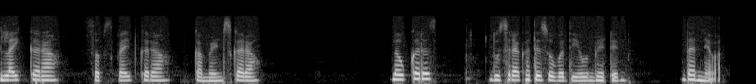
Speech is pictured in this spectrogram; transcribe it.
लाईक करा सबस्क्राईब करा कमेंट्स करा. लवकरच दुसऱ्या कथेसोबत येऊन भेटेन. धन्यवाद.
